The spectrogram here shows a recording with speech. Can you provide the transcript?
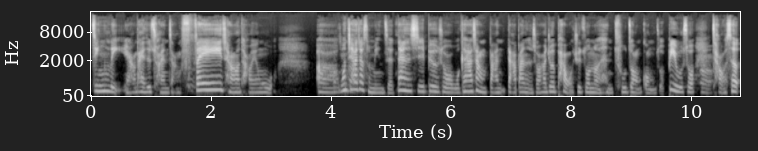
经理，然后他也是船长，非常的讨厌我，呃，忘记他叫什么名字。但是，比如说我跟他上班搭班的时候，他就会派我去做那种很粗重的工作，比如说扫厕、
